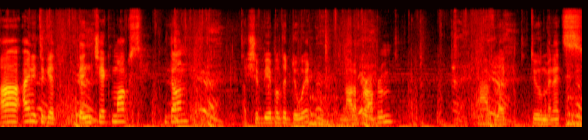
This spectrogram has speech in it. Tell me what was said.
Uh, I need to get 10 check marks done. I should be able to do it. Not a problem. I have like 2 minutes.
